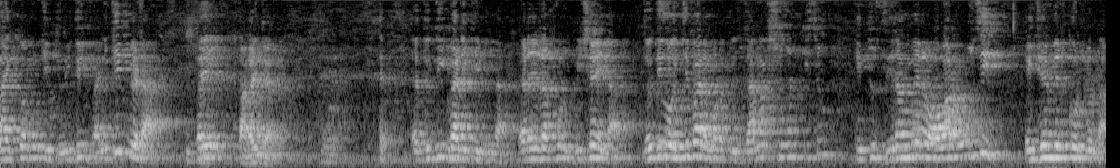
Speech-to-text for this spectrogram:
লাইক কমেন্ট কি দুই দুই ভাই কি বেড়া? তাই তারাই জানে। এত দুই বাড়ি কিনি না এটা এরকম বিষয় না। যদি হইতে পারে মনে জানার শোনার কিছু কিন্তু যেরমের হওয়ার উচিত এই করল না।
